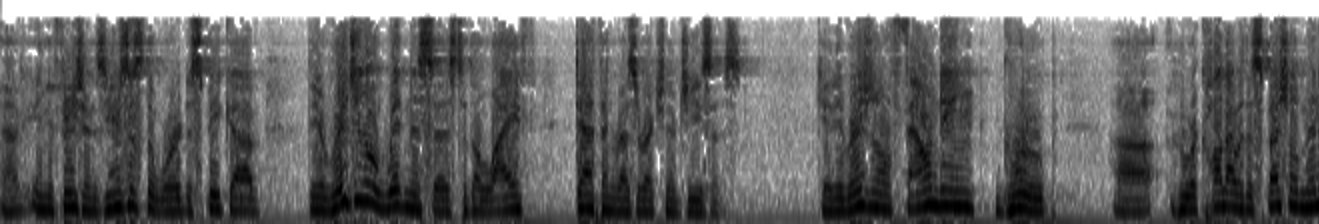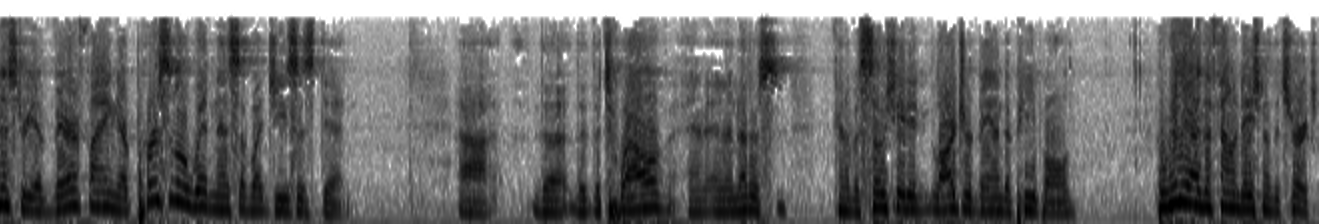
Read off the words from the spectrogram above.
uh, in Ephesians, uses the word to speak of the original witnesses to the life, death, and resurrection of Jesus. Okay, the original founding group uh, who were called out with a special ministry of verifying their personal witness of what Jesus did. Uh, the, the, the 12 and, and another kind of associated larger band of people who really are the foundation of the church.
